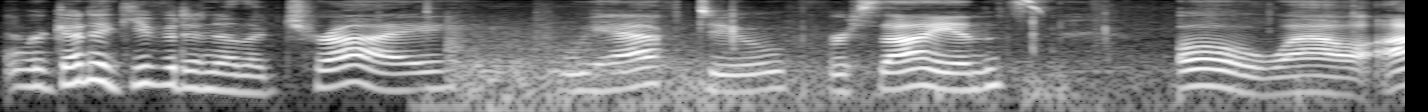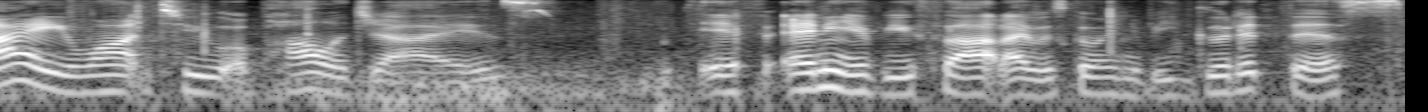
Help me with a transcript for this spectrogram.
we're gonna give it another try. We have to, for science. Oh, wow. I want to apologize if any of you thought I was going to be good at this.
